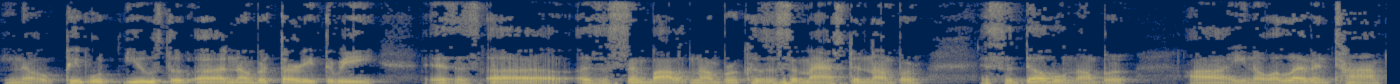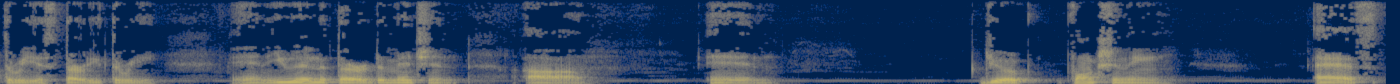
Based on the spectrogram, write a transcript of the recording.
You know, people use the uh, number 33 as a, uh, as a symbolic number because it's a master number. It's a double number. Uh, you know, 11 times 3 is 33. And you in the third dimension. Uh, and you're functioning as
